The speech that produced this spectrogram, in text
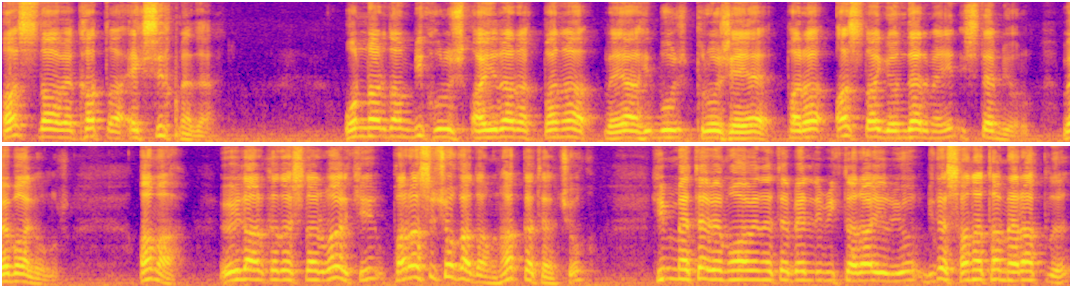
asla ve kata eksiltmeden onlardan bir kuruş ayırarak bana veya bu projeye para asla göndermeyin istemiyorum. Vebal olur. Ama öyle arkadaşlar var ki parası çok adamın hakikaten çok. Himmete ve muavenete belli miktar ayırıyor. Bir de sanata meraklı.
